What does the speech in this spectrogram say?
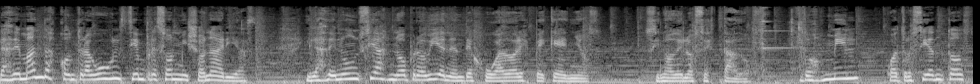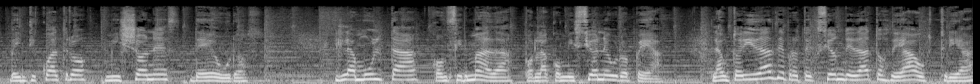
Las demandas contra Google siempre son millonarias y las denuncias no provienen de jugadores pequeños, sino de los estados. 2.424 millones de euros. Es la multa confirmada por la Comisión Europea la Autoridad de Protección de Datos de Austria,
